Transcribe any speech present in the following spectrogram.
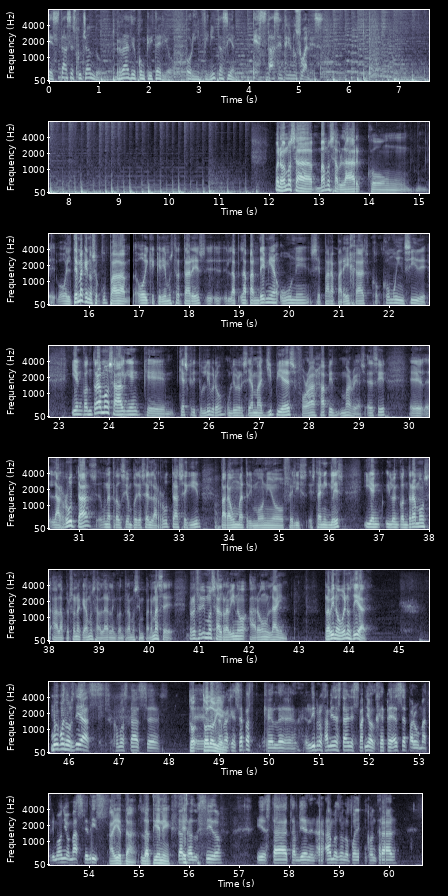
Estás escuchando Radio con Criterio por Infinita 100. Estás entre inusuales. Bueno, vamos a, vamos a hablar con, eh, o el tema que nos ocupa hoy que queríamos tratar es, eh, la, la pandemia une, separa parejas, cómo incide. Y encontramos a alguien que, que, ha escrito un libro, un libro que se llama GPS for a Happy Marriage, es decir, eh, la ruta, una traducción podría ser la ruta a seguir para un matrimonio feliz. Está en inglés y, y lo encontramos a la persona que vamos a hablar, la encontramos en Panamá. nos referimos al rabino Aaron Line. Rabino, buenos días. Muy buenos días, ¿cómo estás? Eh, eh, todo bien. Para que sepas que el, libro también está en español, GPS para un matrimonio más feliz. Ahí está, lo tiene. Está traducido y está también en Amazon, lo pueden encontrar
